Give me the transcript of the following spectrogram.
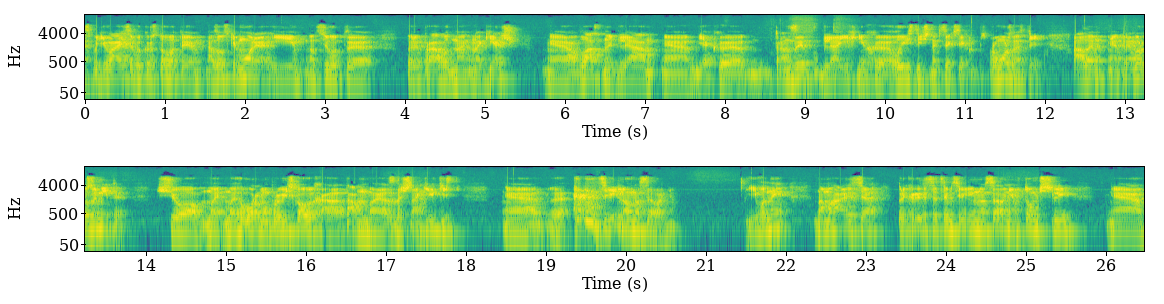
сподіваються використовувати Азовське море і оцю от е, переправу на, на Керч е, власне для е, як е, транзит для їхніх е, логістичних цих всіх спроможностей. Але е, треба розуміти, що ми, ми говоримо про військових, а там е, значна кількість е, е, цивільного населення і вони намагаються прикритися цим цивільним населенням, в тому числі е,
